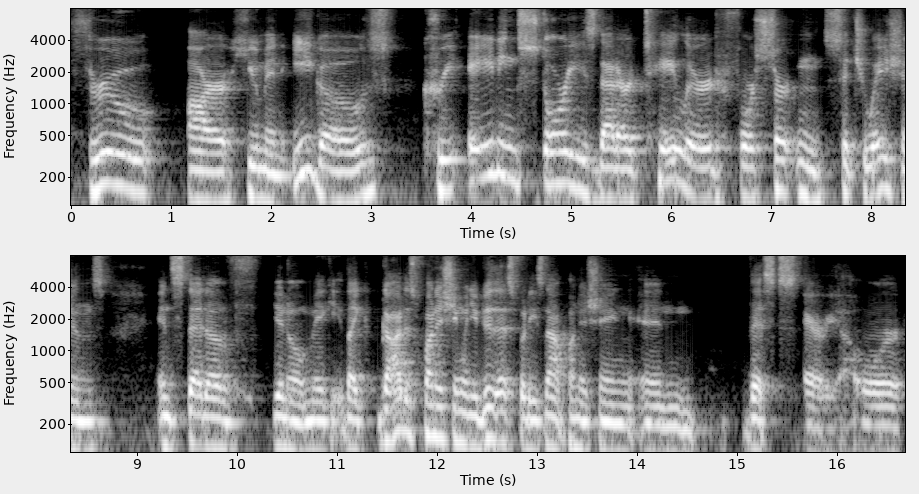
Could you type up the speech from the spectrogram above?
through our human egos creating stories that are tailored for certain situations instead of you know making like god is punishing when you do this but he's not punishing in this area or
